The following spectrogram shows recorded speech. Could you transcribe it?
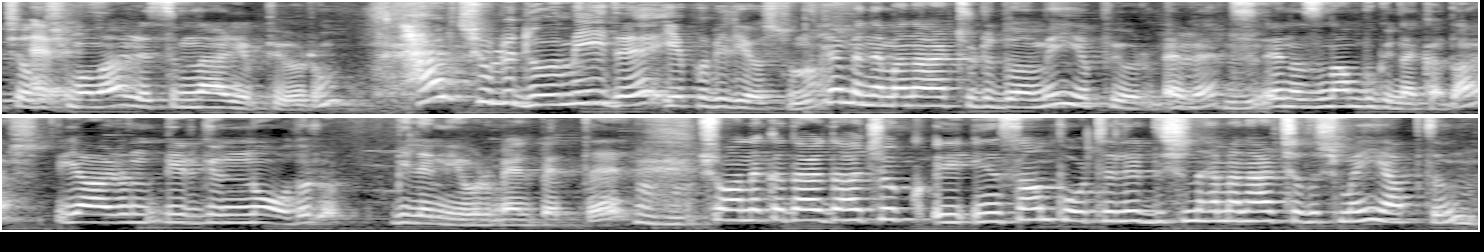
çalışmalar, resimler yapıyorum. Her türlü dövmeyi de yapabiliyorsunuz. Hemen hemen her türlü dövmeyi yapıyorum. Evet. En azından bugüne kadar. Yarın bir gün ne olur bilemiyorum elbette. Şu ana kadar daha çok e, insan portreleri dışında hemen her çalışmayı yaptım.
